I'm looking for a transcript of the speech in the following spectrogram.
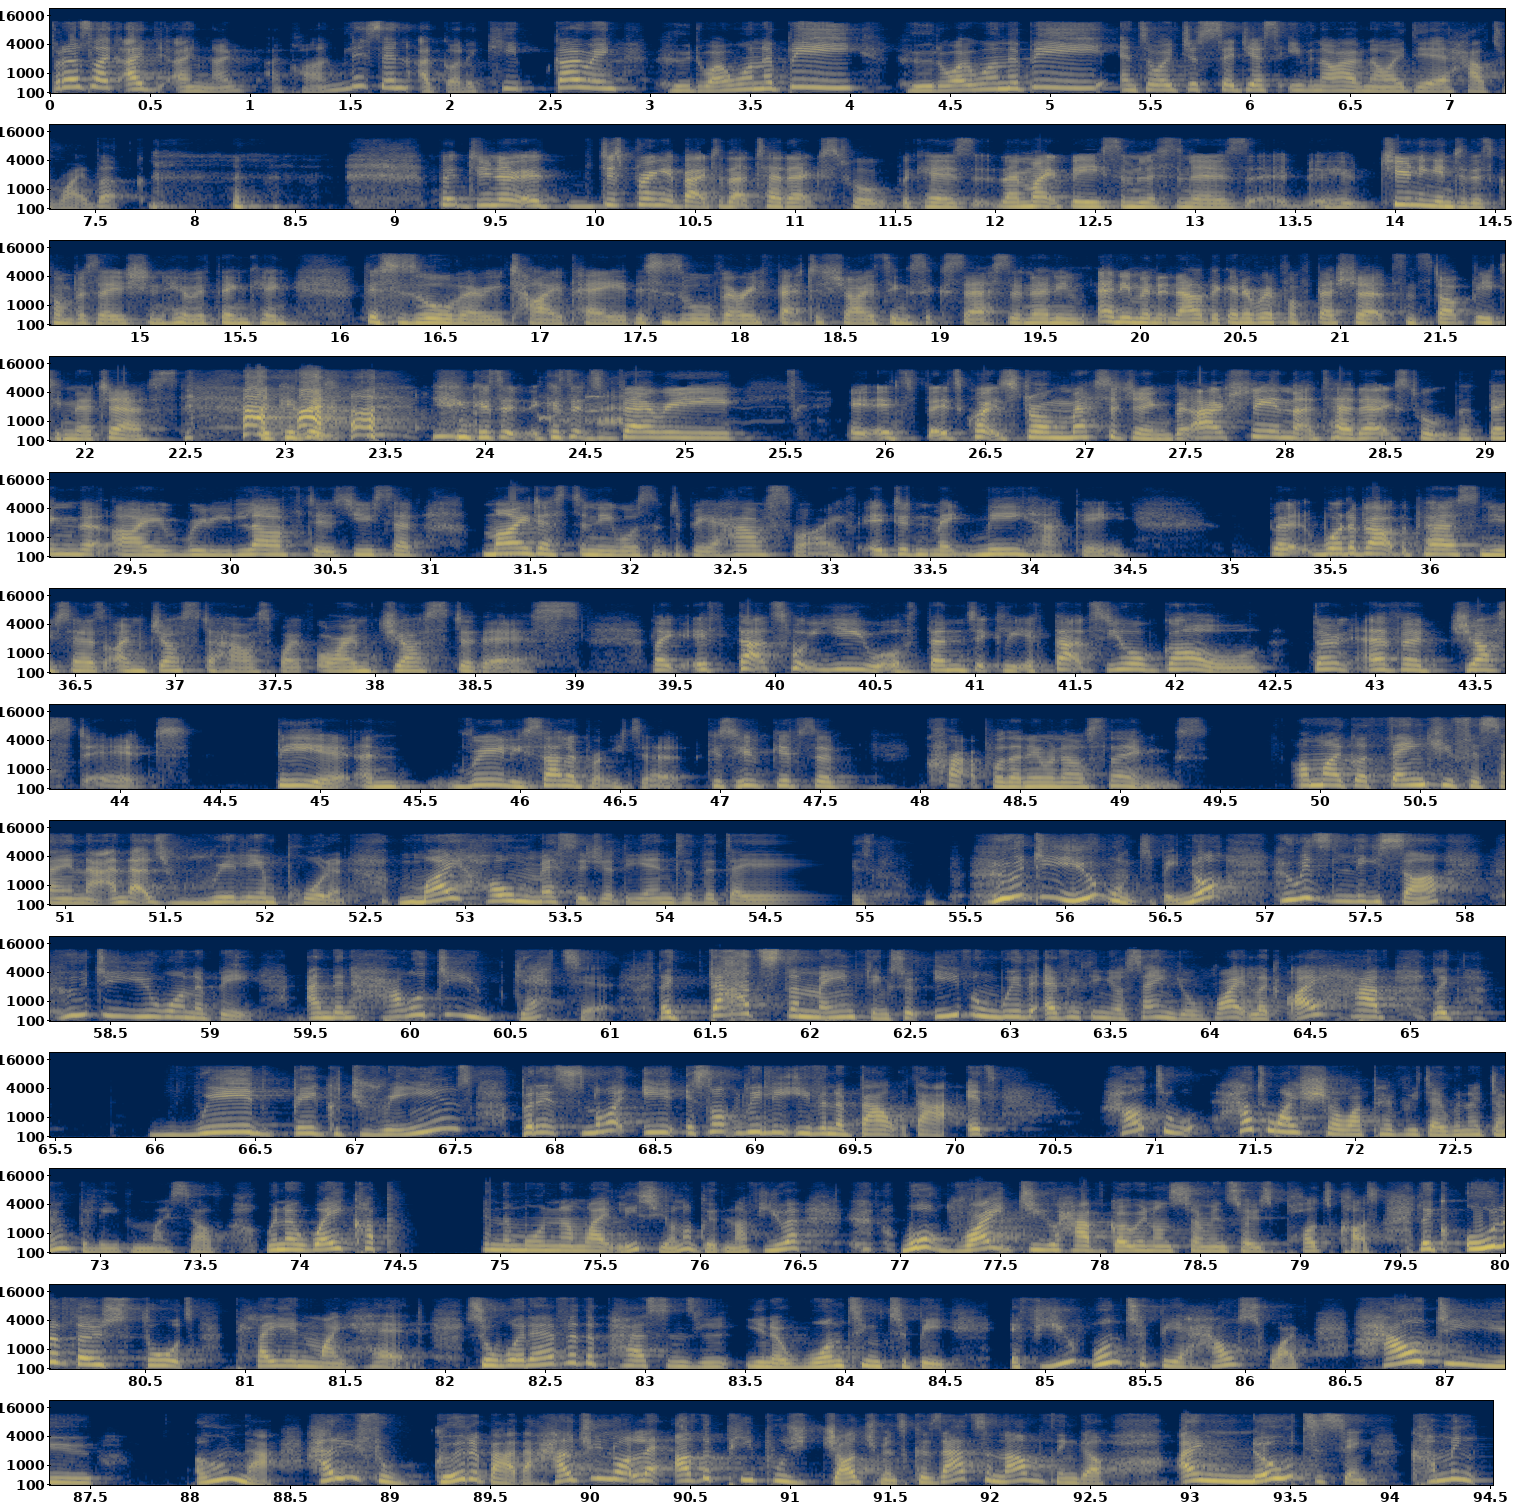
But I was like, I, I know I can't listen. I've got to keep going. Who do I want to be? Who do I want to be? And so I just said yes, even though I have no idea how to write a book. but do you know, just bring it back to that TEDx talk because there might be some listeners uh, who tuning into this conversation who are thinking this is all very type A, this is all very fetishizing success, and any any minute now they're going to rip off their shirts and start beating their chests because it, because it because it's very it's it's quite strong messaging but actually in that TEDx talk the thing that I really loved is you said my destiny wasn't to be a housewife it didn't make me happy but what about the person who says I'm just a housewife or I'm just a this like if that's what you authentically if that's your goal don't ever just it be it and really celebrate it because who gives a crap what anyone else thinks Oh my God, thank you for saying that. And that's really important. My whole message at the end of the day is who do you want to be? Not who is Lisa, who do you want to be? And then how do you get it? Like that's the main thing. So even with everything you're saying, you're right. Like I have like weird big dreams, but it's not it's not really even about that. It's how do how do I show up every day when I don't believe in myself? When I wake up in the morning, I'm like, Lisa, you're not good enough. You, are, what right do you have going on so and so's podcast? Like all of those thoughts play in my head. So whatever the person's, you know, wanting to be, if you want to be a housewife, how do you own that? How do you feel good about that? How do you not let other people's judgments? Because that's another thing, girl. I'm noticing coming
